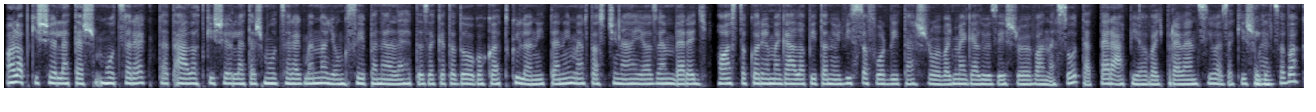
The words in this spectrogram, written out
alapkísérletes módszerek, tehát állatkísérletes módszerekben nagyon szépen el lehet ezeket a dolgokat különíteni, mert azt csinálja az ember egy, ha azt akarja megállapítani, hogy visszafordításról vagy megelőzésről van-e szó, tehát terápia vagy prevenció, ezek ismert Igen. szavak,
